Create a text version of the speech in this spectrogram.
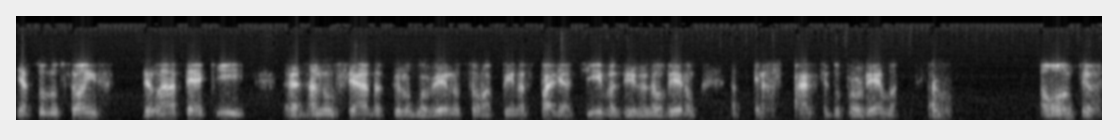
e as soluções de lá até aqui eh, anunciadas pelo governo são apenas paliativas e resolveram apenas parte do problema, ontem.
